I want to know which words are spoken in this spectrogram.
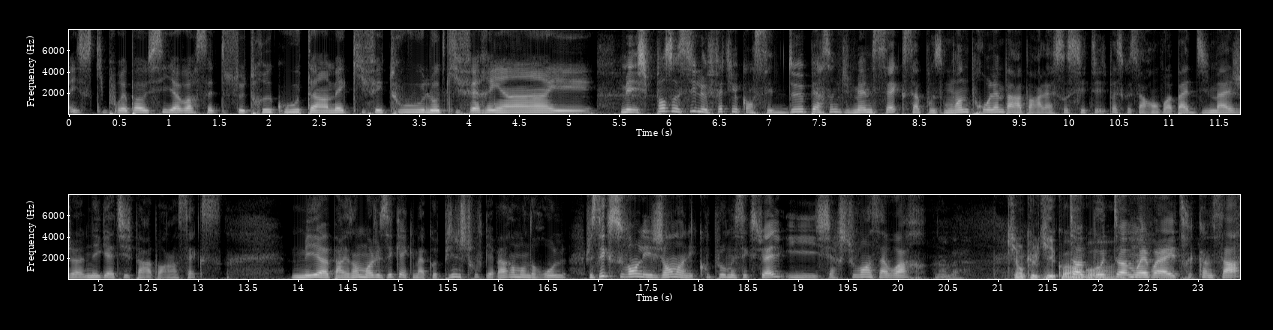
est-ce qu'il pourrait pas aussi y avoir cette, ce truc où t'as un mec qui fait tout, l'autre qui fait rien et Mais je pense aussi le fait que quand c'est deux personnes du même sexe, ça pose moins de problèmes par rapport à la société, parce que ça renvoie pas d'image euh, négative par rapport à un sexe. Mais euh, par exemple, moi je sais qu'avec ma copine, je trouve qu'il n'y a pas vraiment de rôle. Je sais que souvent les gens dans les couples homosexuels, ils cherchent souvent à savoir ah bah, qui encule qui, quoi. en top, gros, hein. bottom, ouais, voilà, les trucs comme ça.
